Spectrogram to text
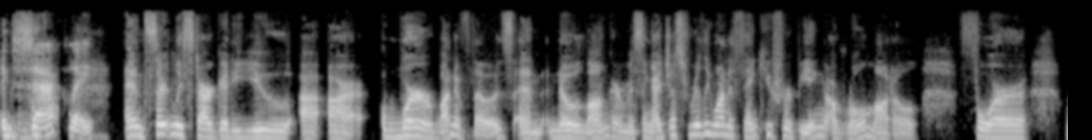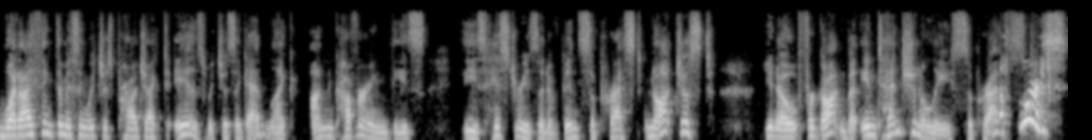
Exactly. And certainly, Starr Goode, you uh, are were one of those, and no longer missing. I just really want to thank you for being a role model for what I think the Missing Witches project is, which is again like uncovering these these histories that have been suppressed, not just you know forgotten, but intentionally suppressed. Of course,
